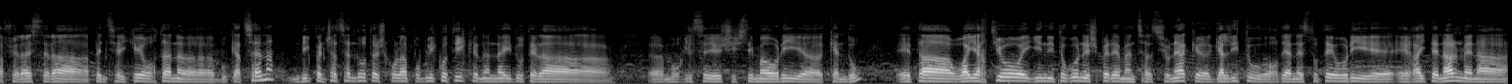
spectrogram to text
afera ez dira pentsiaike hortan bukatzen. Nik pentsatzen dut eskola publikotik nahi dutela murgiltze sistema hori kendu. Eta guai hartio egin ditugun esperimentazioak galditu, ordean ez dute hori erraiten almena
